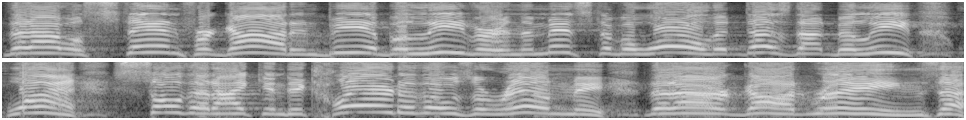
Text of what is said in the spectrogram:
that I will stand for God and be a believer in the midst of a world that does not believe. Why? So that I can declare to those around me that our God reigns, uh,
